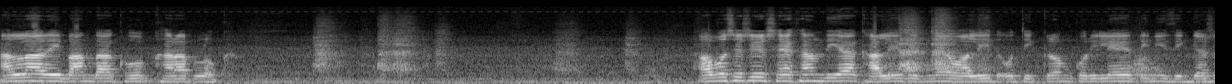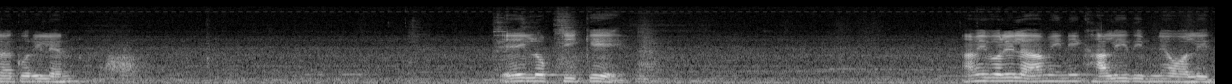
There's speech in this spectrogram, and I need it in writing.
আল্লাহর এই বান্দা খুব খারাপ লোক। অবশেষে সেখান দিয়া খালিদ ইবনে ওয়ালিদ অতিক্রম করিলে তিনি জিজ্ঞাসা করিলেন, এই লোকটি কে? আমি বলিলাম, ইনি খালিদ ইবনে ওয়ালিদ।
